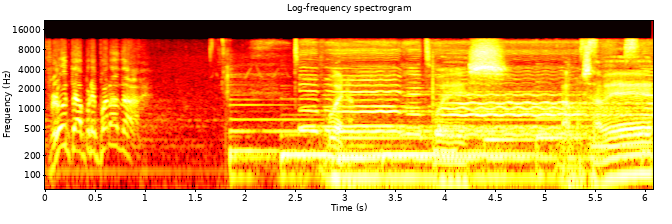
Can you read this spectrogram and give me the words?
¡Flota preparada! Bueno, pues vamos a ver.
